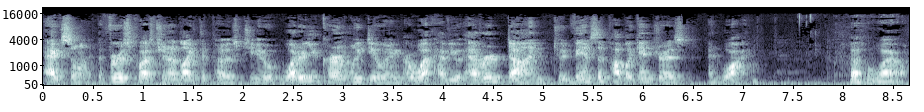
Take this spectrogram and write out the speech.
Excellent. The first question I'd like to pose to you What are you currently doing, or what have you ever done to advance the public interest, and why? Oh, wow.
